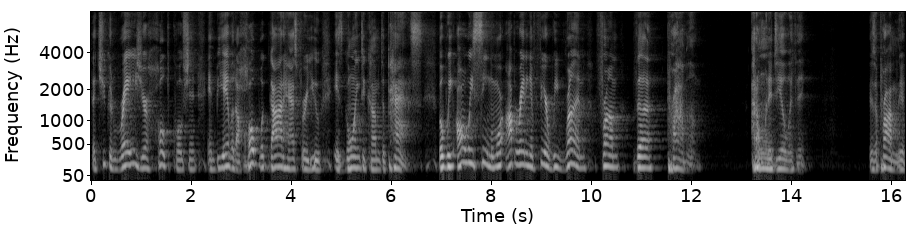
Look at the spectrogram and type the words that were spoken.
that you can raise your hope quotient and be able to hope what God has for you is going to come to pass. But we always seem, when we're operating in fear, we run from the problem. I don't want to deal with it. There's a problem.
